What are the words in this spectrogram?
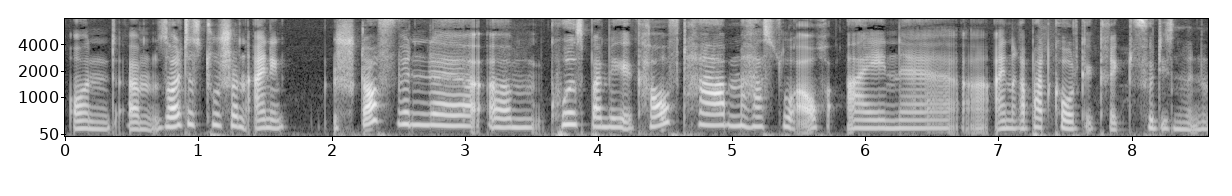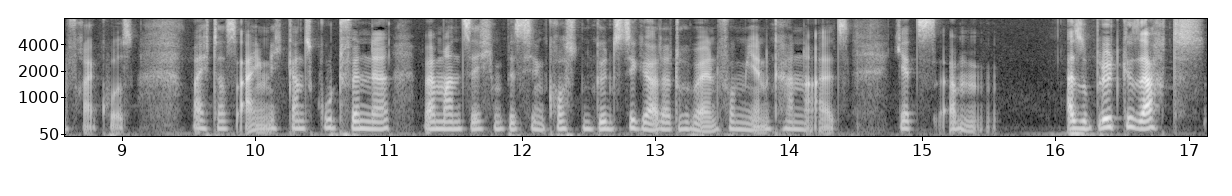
Und ähm, solltest du schon einen Stoffwindel-Kurs ähm, bei mir gekauft haben, hast du auch eine, äh, einen Rabattcode gekriegt für diesen Windelfreikurs, weil ich das eigentlich ganz gut finde, wenn man sich ein bisschen kostengünstiger darüber informieren kann, als jetzt ähm, also blöd gesagt,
